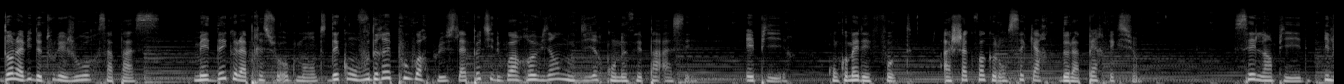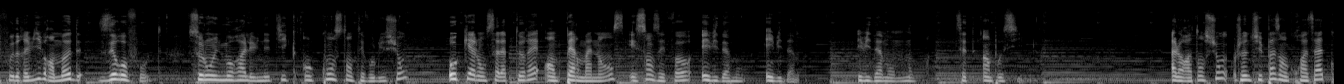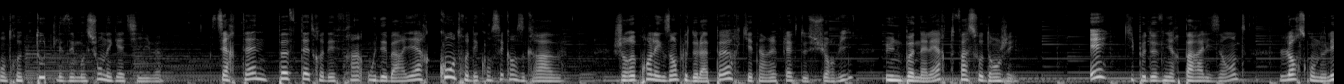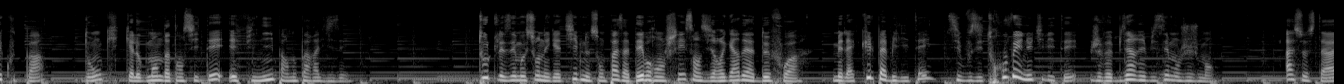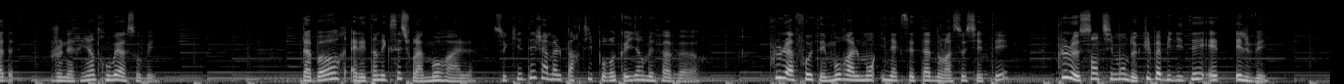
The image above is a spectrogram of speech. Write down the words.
Dans la vie de tous les jours, ça passe. Mais dès que la pression augmente, dès qu'on voudrait pouvoir plus, la petite voix revient nous dire qu'on ne fait pas assez. Et pire, qu'on commet des fautes à chaque fois que l'on s'écarte de la perfection. C'est limpide, il faudrait vivre en mode zéro faute, selon une morale et une éthique en constante évolution, auxquelles on s'adapterait en permanence et sans effort, évidemment, évidemment. Évidemment non, c'est impossible. Alors attention, je ne suis pas en croisade contre toutes les émotions négatives. Certaines peuvent être des freins ou des barrières contre des conséquences graves. Je reprends l'exemple de la peur qui est un réflexe de survie, une bonne alerte face au danger. Et qui peut devenir paralysante lorsqu'on ne l'écoute pas, donc qu'elle augmente d'intensité et finit par nous paralyser. Toutes les émotions négatives ne sont pas à débrancher sans y regarder à deux fois. Mais la culpabilité, si vous y trouvez une utilité, je veux bien réviser mon jugement. À ce stade, je n'ai rien trouvé à sauver. D'abord, elle est indexée sur la morale, ce qui est déjà mal parti pour recueillir mes faveurs. Plus la faute est moralement inacceptable dans la société, plus le sentiment de culpabilité est élevé.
